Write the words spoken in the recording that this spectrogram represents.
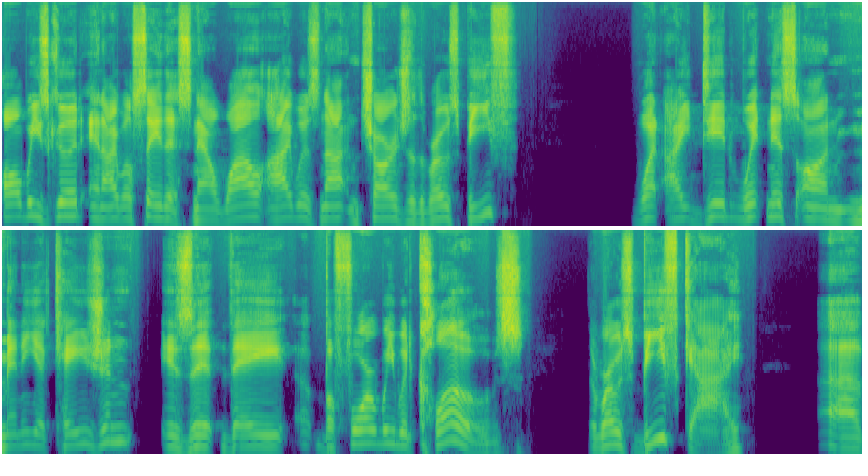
always good, and I will say this now: while I was not in charge of the roast beef, what I did witness on many occasion is that they before we would close, the roast beef guy, uh,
